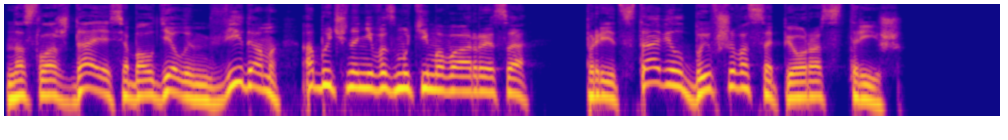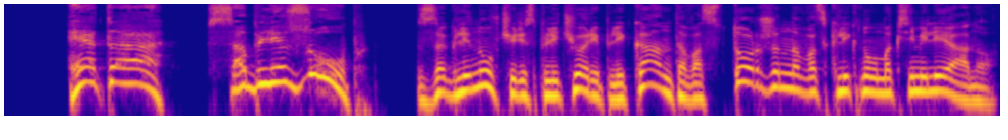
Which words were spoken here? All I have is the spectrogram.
наслаждаясь обалделым видом обычно невозмутимого Ареса, представил бывшего сапера Стриж. «Это саблезуб!» Заглянув через плечо репликанта, восторженно воскликнул Максимилиано.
